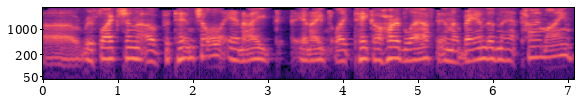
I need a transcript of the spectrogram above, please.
uh, reflection of potential and I and I like take a hard left and abandon that timeline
